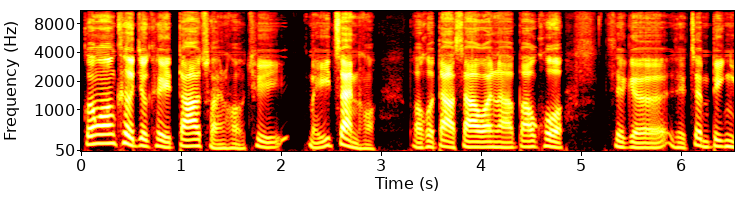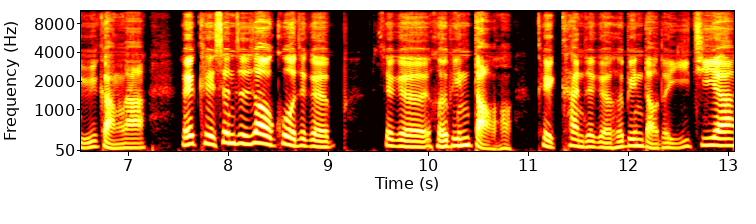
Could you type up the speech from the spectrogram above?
观光客就可以搭船哈去每一站哈，包括大沙湾啦，包括这个正滨渔港啦，诶，可以甚至绕过这个这个和平岛哈。可以看这个和平岛的遗迹啊，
